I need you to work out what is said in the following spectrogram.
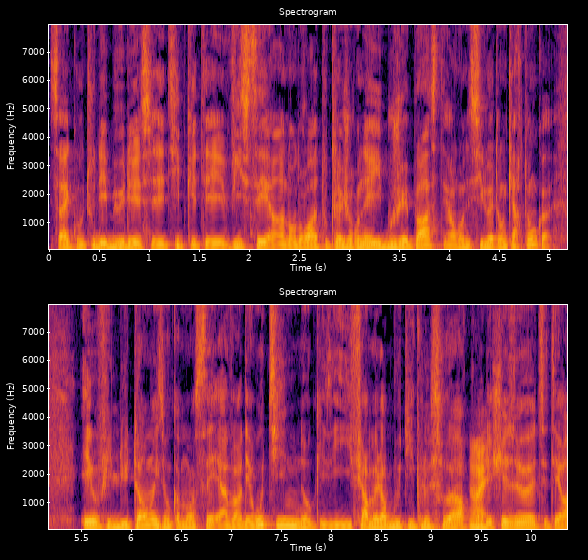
C'est vrai qu'au tout début c'est des types qui étaient vissés à un endroit toute la journée, ils bougeaient pas, c'était vraiment des silhouettes en carton quoi. Et au fil du temps ils ont commencé à avoir des routines, donc ils, fermaient leur boutique le soir pour aller chez eux, etc.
